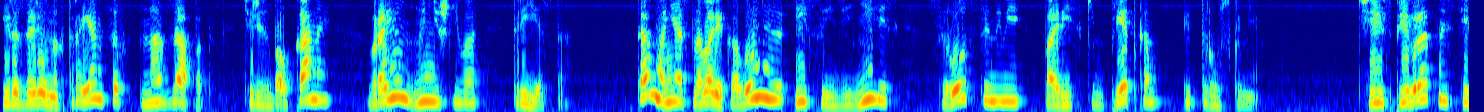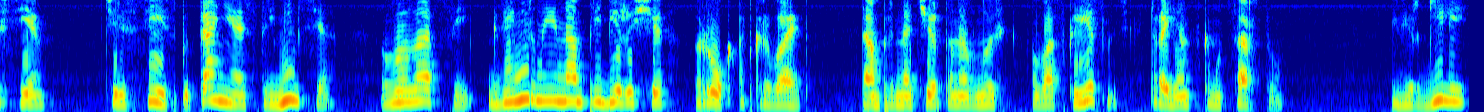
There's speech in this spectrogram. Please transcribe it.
и разоренных троянцев на запад, через Балканы в район нынешнего Триеста. Там они основали колонию и соединились с родственными парийским предкам этрусками. Через превратности все, через все испытания стремимся в Лаций, где мирные нам прибежище рок открывает. Там предначертано вновь воскреснуть Троянскому царству. Вергилий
